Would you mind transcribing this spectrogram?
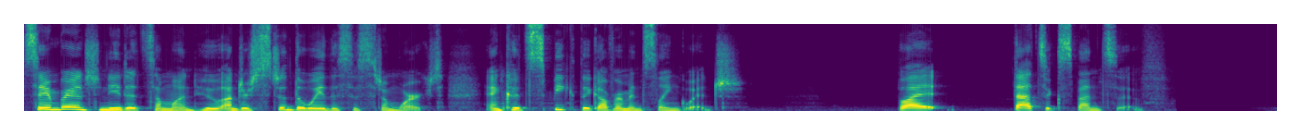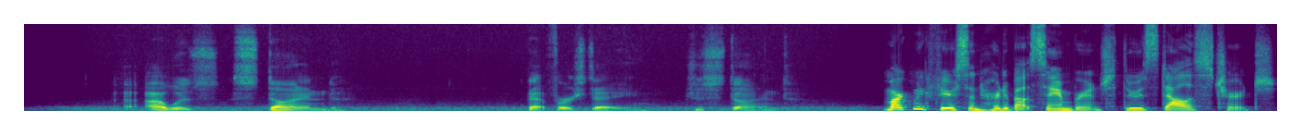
Sandbranch needed someone who understood the way the system worked and could speak the government's language. But that's expensive. I was stunned that first day, just stunned. Mark McPherson heard about Sandbranch through his Dallas church,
